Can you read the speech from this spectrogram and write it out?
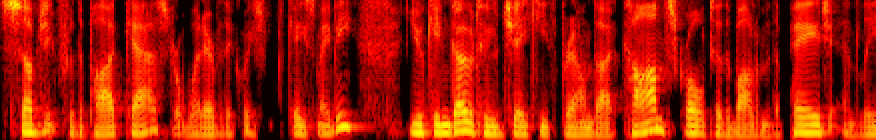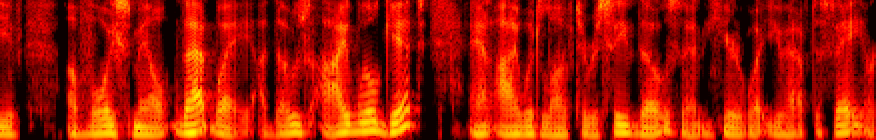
subject for the podcast or whatever the case may be, you can go to jkeithbrown.com, scroll to the bottom of the page, and leave a voicemail that way. Uh, those I will get, and I would love to receive those and hear what you have to say or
